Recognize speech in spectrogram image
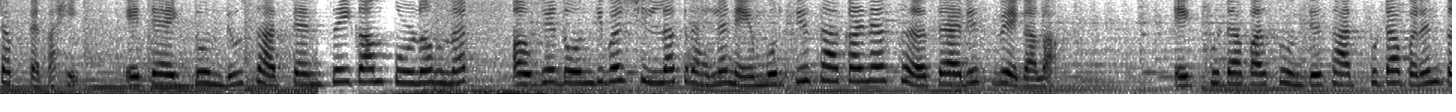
टप्प्यात आहे. येत्या एक दोन दिवसात त्यांचंही काम पूर्ण होणार. अवघे दोन दिवस शिल्लक राहिल्याने मूर्ती साकारण्यासह तयारीस वेग आला. एक फुटापासून ते सात फुटापर्यंत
